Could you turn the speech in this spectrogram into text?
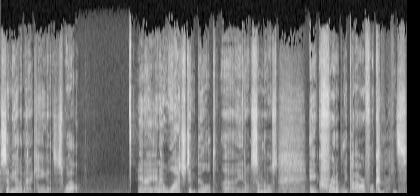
semi-automatic handguns as well and I and I watched him build, uh, you know, some of the most incredibly powerful guns,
